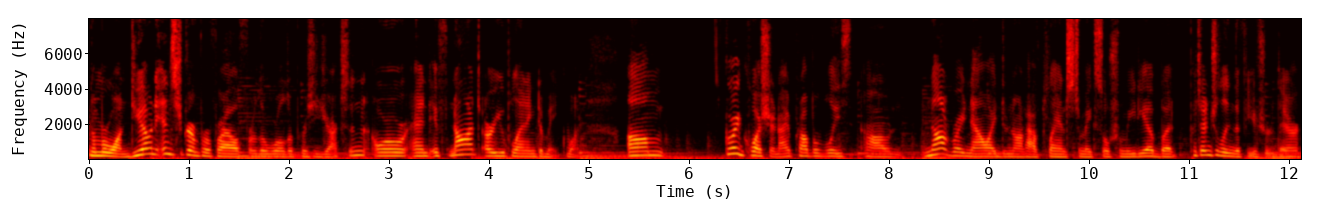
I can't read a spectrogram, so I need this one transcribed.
Number one, do you have an Instagram profile for the world of Percy Jackson? Or and if not, are you planning to make one? Um, great question. I probably uh, not right now. I do not have plans to make social media, but potentially in the future, there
